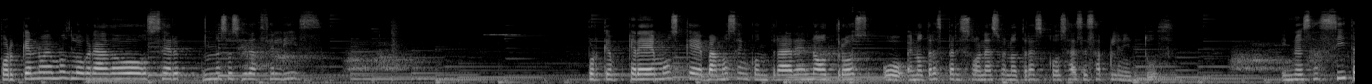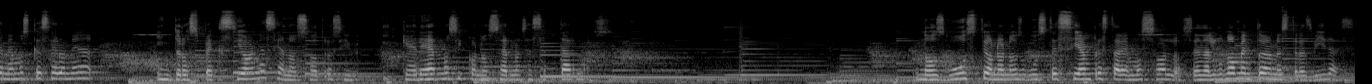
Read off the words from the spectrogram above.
¿Por qué no hemos logrado ser una sociedad feliz? Porque creemos que vamos a encontrar en otros o en otras personas o en otras cosas esa plenitud. Y no es así, tenemos que hacer una introspección hacia nosotros y, querernos y conocernos y aceptarnos. Nos guste o no nos guste, siempre estaremos solos en algún momento de nuestras vidas.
